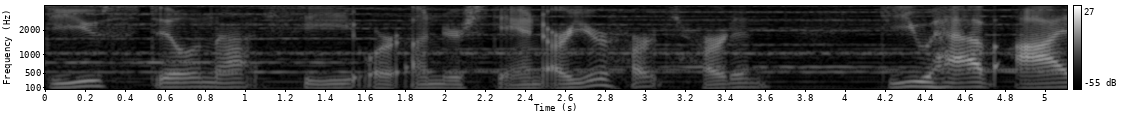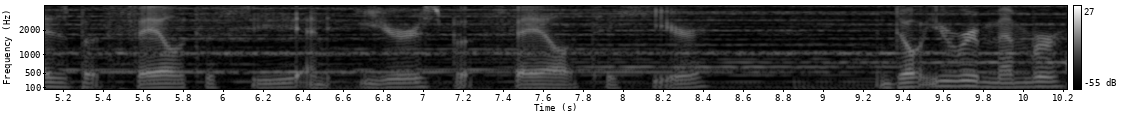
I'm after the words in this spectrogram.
Do you still not see or understand? Are your hearts hardened? Do you have eyes but fail to see and ears but fail to hear? And don't you remember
